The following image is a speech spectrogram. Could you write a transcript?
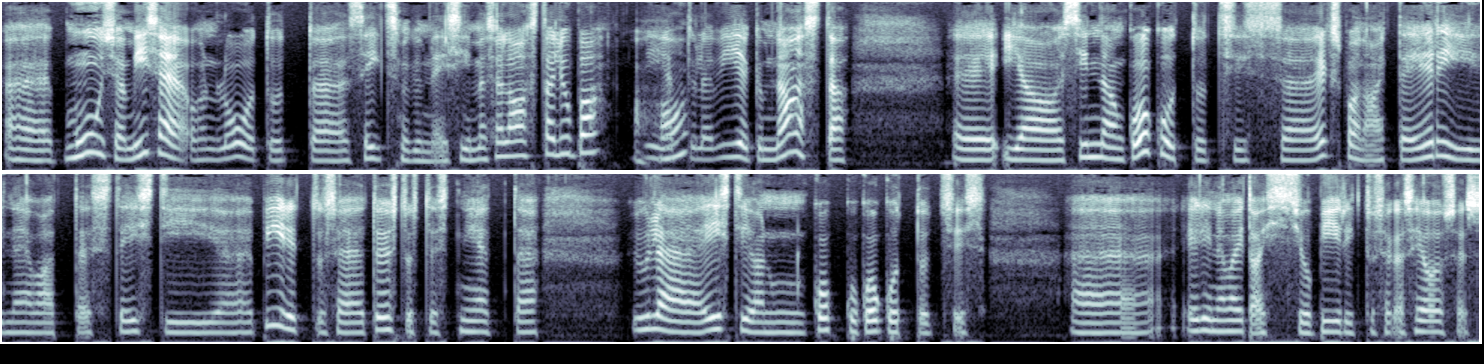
Äh, muuseum ise on loodud äh, seitsmekümne esimesel aastal juba, nii et üle viiekümne aasta, äh, ja sinna on kogutud siis eksponaate erinevatest Eesti piirituse tööstustest, nii et üle Eesti on kokku kogutud siis erinevaid asju piiritusega seoses.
